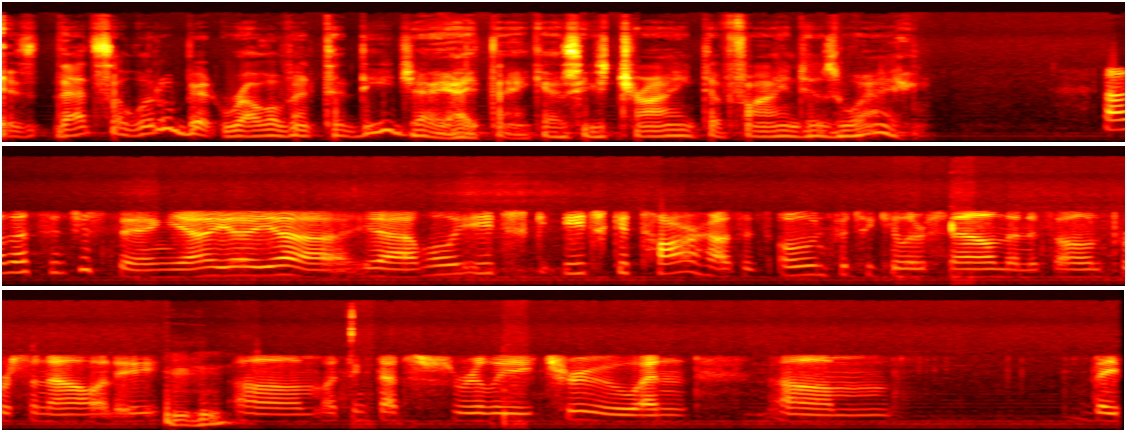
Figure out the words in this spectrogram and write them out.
Is that's a little bit relevant to DJ, I think, as he's trying to find his way. Oh, that's interesting. Yeah, yeah, yeah, yeah. Well, each each guitar has its own particular sound and its own personality. Mm-hmm. Um, I think that's really true, and um, they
